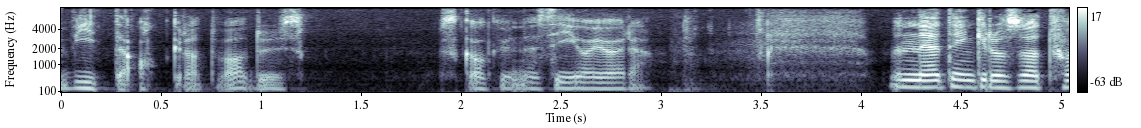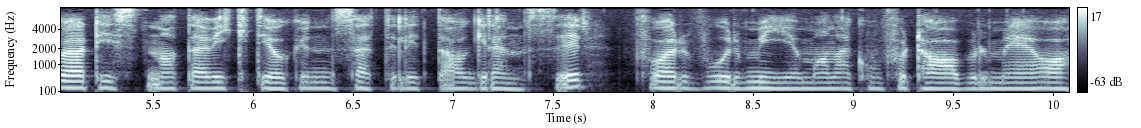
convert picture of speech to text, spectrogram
vite akkurat hva du skal kunne si og gjøre. Men jeg tenker også at for artisten at det er viktig å kunne sette litt av grenser for hvor mye man er komfortabel med å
